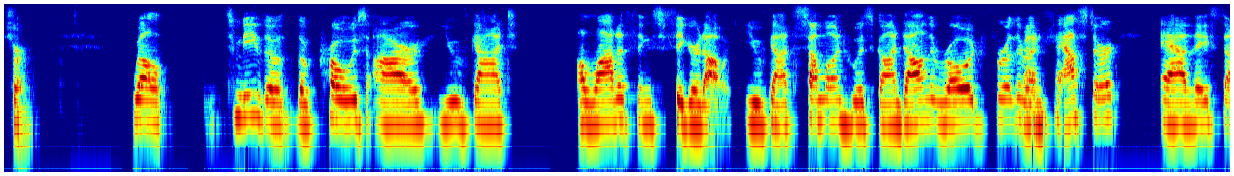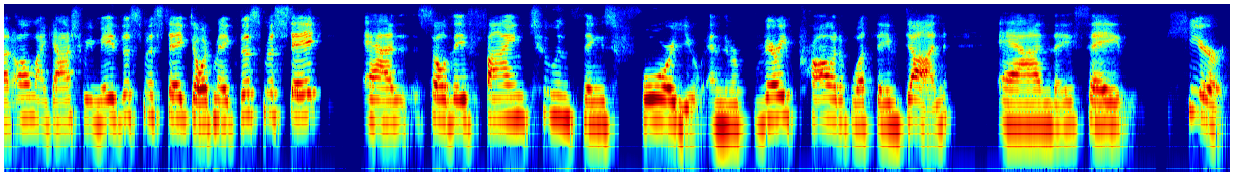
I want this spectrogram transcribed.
Sure. Well, to me, the, the pros are you've got a lot of things figured out. You've got someone who has gone down the road further right. and faster, and they said, Oh my gosh, we made this mistake, don't make this mistake. And so they fine tune things for you, and they're very proud of what they've done. And they say, Here,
